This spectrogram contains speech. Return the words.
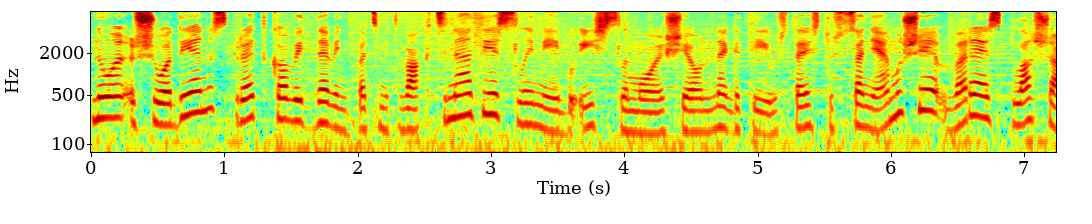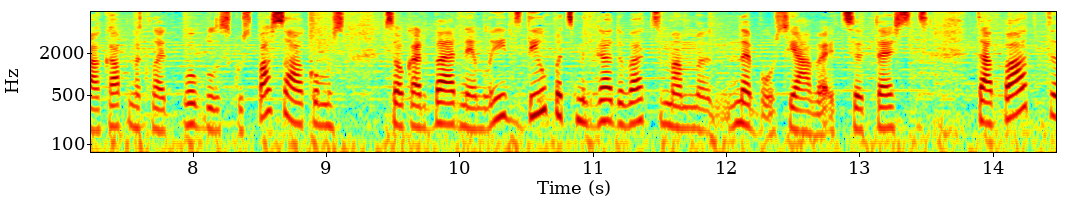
No šodienas pret covid-19 vakcinētie, slimību izslimojušie un negatīvus testus saņēmušie varēs plašāk apmeklēt publiskus pasākumus, savukārt bērniem līdz 12 gadu vecumam nebūs jāveic tests. Tāpat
